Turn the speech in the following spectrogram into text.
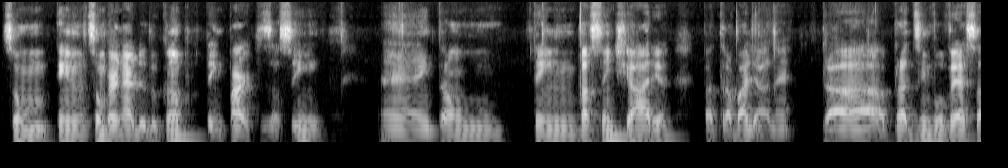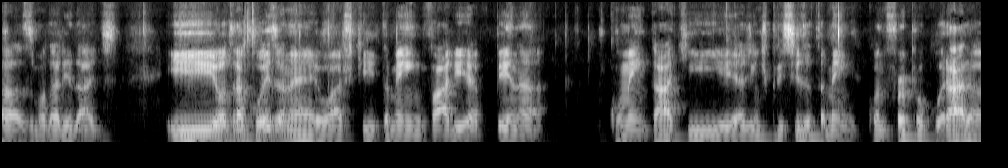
São, tem São Bernardo do Campo, tem parques assim, é, então tem bastante área para trabalhar, né? para desenvolver essas modalidades. E outra coisa, né, eu acho que também vale a pena comentar que a gente precisa também, quando for procurar a,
